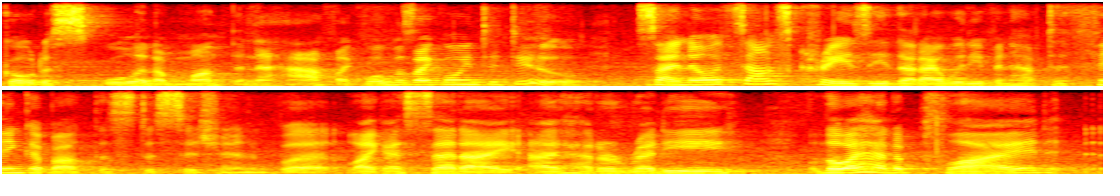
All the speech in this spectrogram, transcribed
go to school in a month and a half. Like, what was I going to do? So I know it sounds crazy that I would even have to think about this decision, but like I said, I, I had already, although I had applied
